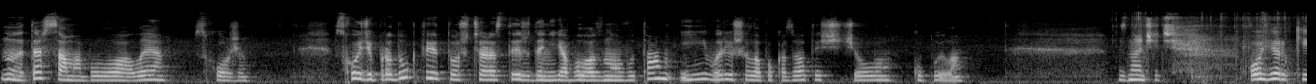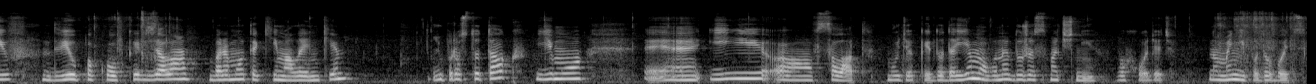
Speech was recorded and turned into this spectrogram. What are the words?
ну, не те ж саме було, але схоже. Схожі продукти, тож через тиждень я була знову там і вирішила показати, що купила. Значить, огірків, дві упаковки взяла. Беремо такі маленькі. Просто так їмо е, і в салат будь-який додаємо. Вони дуже смачні виходять. Ну, мені подобається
